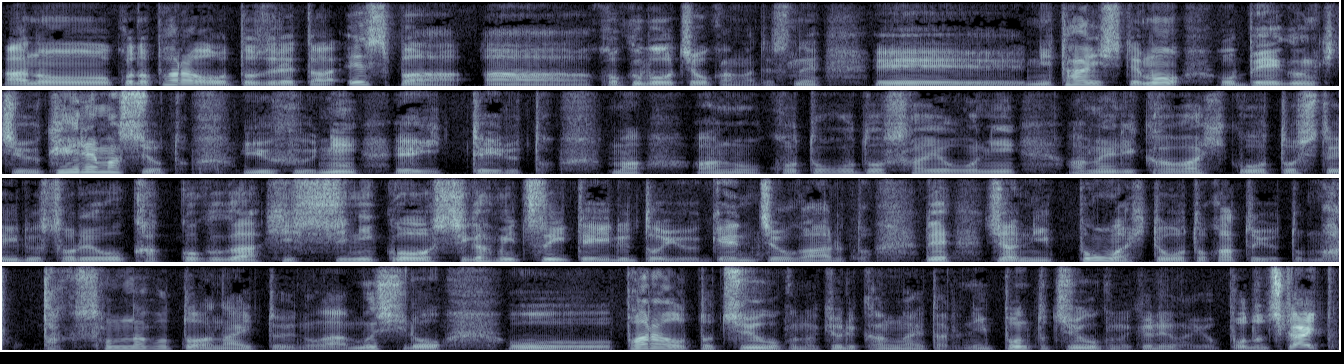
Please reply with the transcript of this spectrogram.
あのー、このパラを訪れたエスパー国防長官がですね、えー、に対しても米軍基地受け入れますよというふうに、言っていると。まあ、あの、ことほどさようにアメリカは引こうとしている、それを各国が必死にこうしがみついているという現状があると。で、じゃあ日本は人事かというと全くそんなことはないというのがむしろパラオと中国の距離考えたら日本と中国の距離がよっぽど近いと。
